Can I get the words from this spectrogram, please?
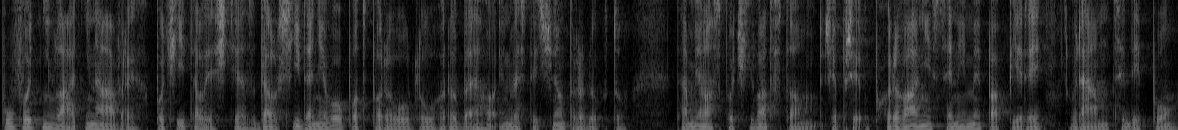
Původní vládní návrh počítal ještě s další daňovou podporou dlouhodobého investičního produktu, ta měla spočívat v tom, že při obchodování s cenými papíry v rámci DIPu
